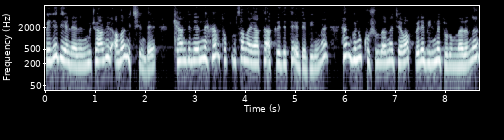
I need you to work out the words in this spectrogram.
belediyelerinin mücavir alan içinde kendilerini hem toplumsal hayata akredite edebilme hem günün koşullarına cevap verebilme durumlarını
